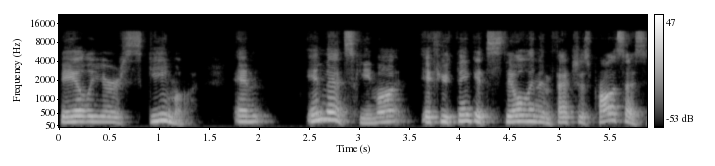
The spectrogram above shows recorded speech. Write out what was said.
failure schema. And in that schema, if you think it's still an infectious process,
